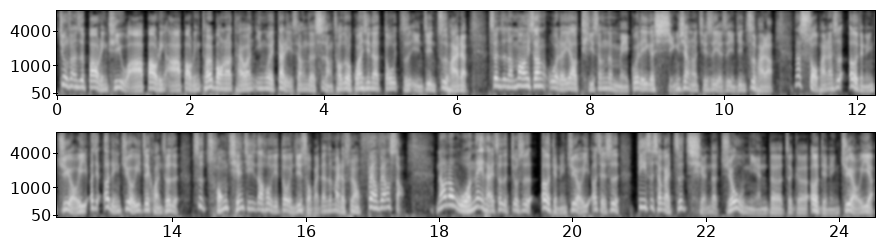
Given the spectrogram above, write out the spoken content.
就算是八五零 T 五 R、八五零 R、八五零 Turbo 呢，台湾因为代理商的市场操作的关系呢，都只引进自排的，甚至呢，贸易商为了要提升那美规的一个形象呢，其实也是引进自排了。那手排呢是二点零 GLE，而且二点零 GLE 这款车子是从前期到后期都引进手排，但是卖的数量非常非常少。然后呢，我那台车子就是二点零 GLE，而且是第一次小改之前的九五年的这个二点零 GLE 啊，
